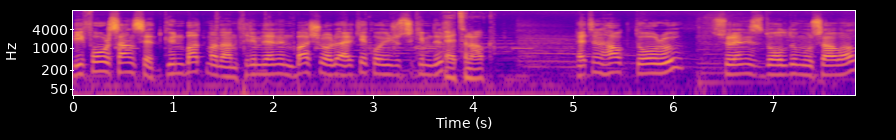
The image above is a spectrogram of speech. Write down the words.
Before Sunset, Gün Batmadan filmlerinin başrol erkek oyuncusu kimdir? Ethan Hawke. Ethan Hawke doğru. Süreniz doldu Musa Val.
